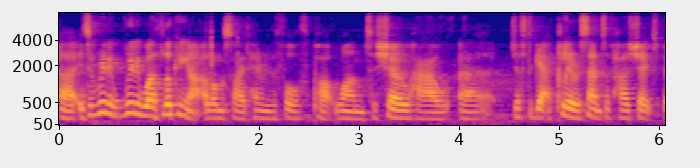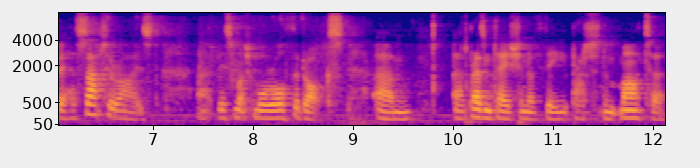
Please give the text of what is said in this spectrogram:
Uh, it's really, really worth looking at alongside Henry IV, Part 1, to show how, uh, just to get a clearer sense of how Shakespeare has satirized uh, this much more orthodox um, uh, presentation of the Protestant martyr.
